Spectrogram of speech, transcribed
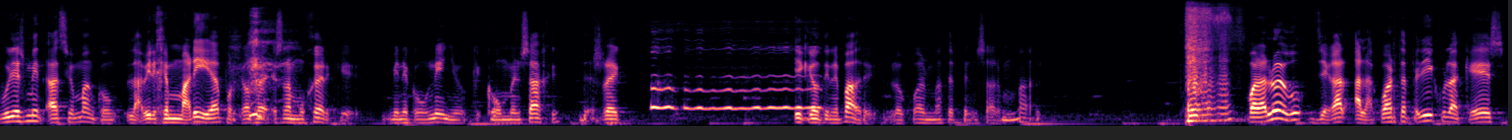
Will Smith Action Man con la Virgen María, porque es una mujer que viene con un niño que con un mensaje de Shrek y que no tiene padre, lo cual me hace pensar mal. Para luego llegar a la cuarta película que es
